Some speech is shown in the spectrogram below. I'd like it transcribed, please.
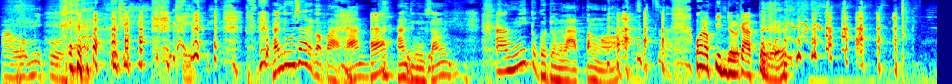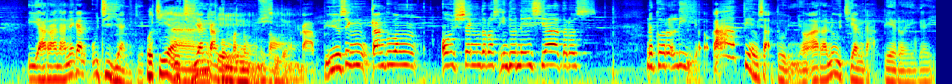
Alumiku. Handu usang rek? Handu usang anu iki kegodhong lateng kok. Ono pindol kabeh. Iya ranane kan ujian iki. Ujian Ujian kanggo menungso. Kabeh sing kanggo wong oseng terus Indonesia terus negara liya kabeh sak donya arane ujian kabeh ro iki.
